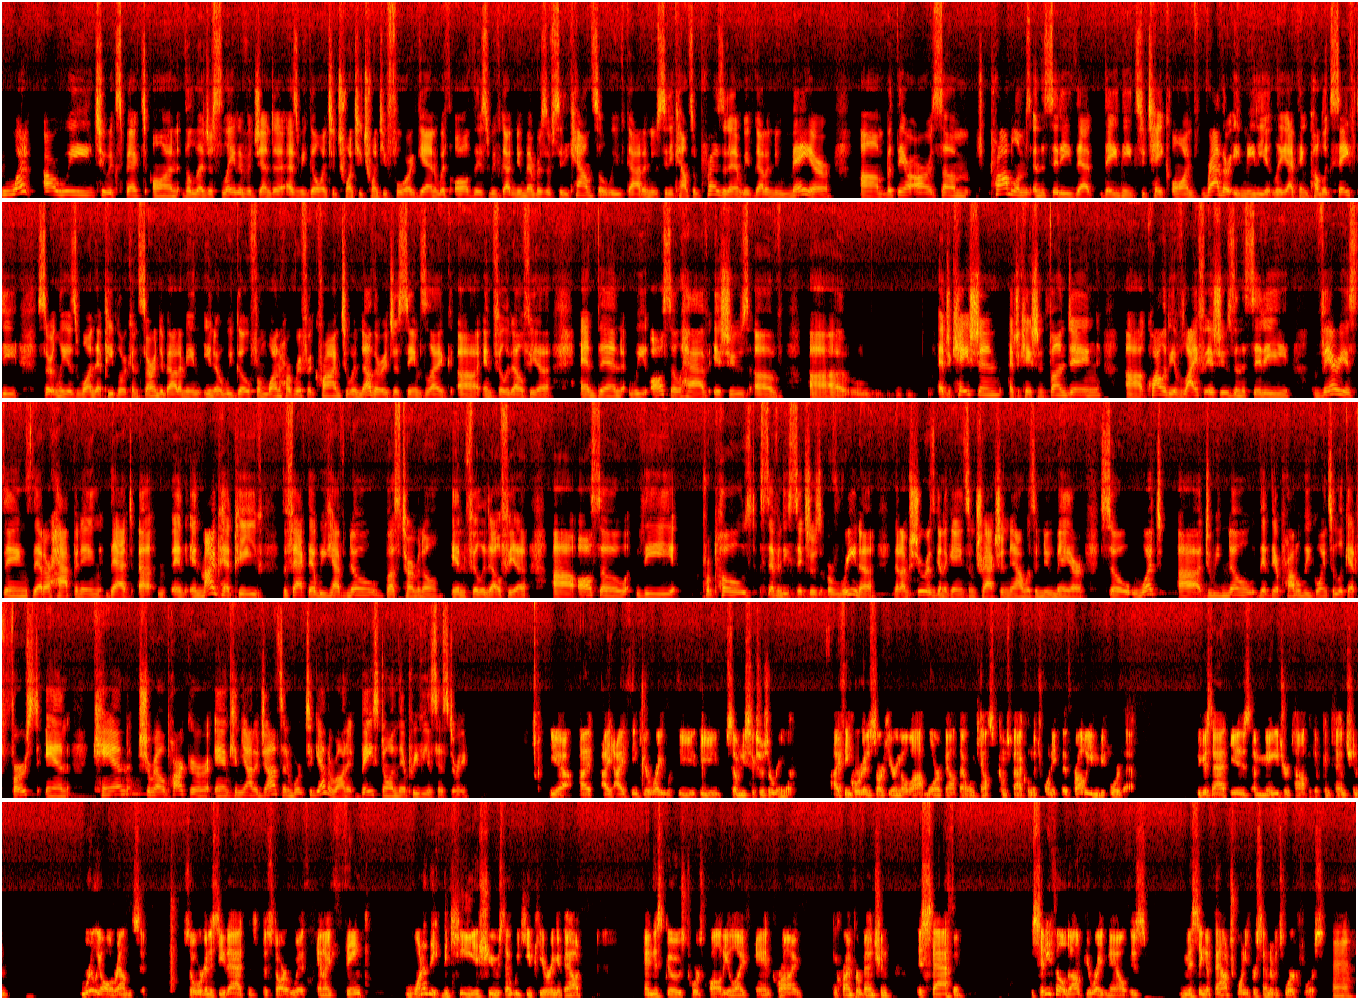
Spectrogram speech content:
What are we to expect on the legislative agenda as we go into 2024? Again, with all this, we've got new members of city council, we've got a new city council president, we've got a new mayor. Um, but there are some problems in the city that they need to take on rather immediately. I think public safety certainly is one that people are concerned about. I mean, you know, we go from one horrific crime to another, it just seems like uh, in Philadelphia. And then we also have issues of uh, education, education funding, uh, quality of life issues in the city various things that are happening that, uh, in, in my pet peeve, the fact that we have no bus terminal in Philadelphia, uh, also the proposed 76ers arena that I'm sure is going to gain some traction now with a new mayor. So, what uh, do we know that they're probably going to look at first? And can Cherelle Parker and Kenyatta Johnson work together on it based on their previous history? Yeah, I, I, I think you're right with the, the 76ers arena. I think we're going to start hearing a lot more about that when council comes back on the 25th, probably even before that, because that is a major topic of contention really all around the city. So we're going to see that to, to start with. And I think one of the, the key issues that we keep hearing about, and this goes towards quality of life and crime and crime prevention, is staffing. The city of Philadelphia right now is missing about 20% of its workforce, mm.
